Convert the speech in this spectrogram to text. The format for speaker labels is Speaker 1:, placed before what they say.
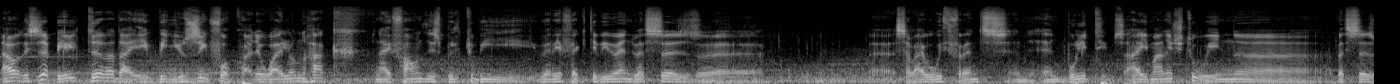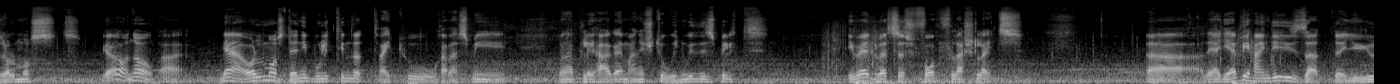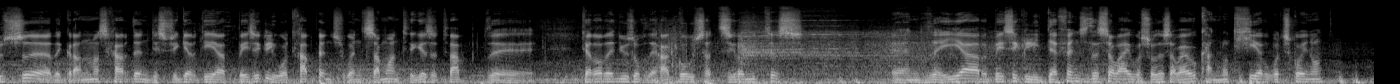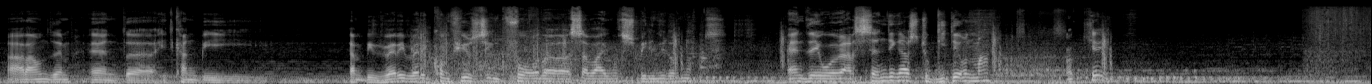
Speaker 1: Now this is a build that I've been using for quite a while on Hag, and I found this build to be very effective even versus uh, uh, survival with friends and, and bullet teams. I managed to win uh, versus almost, yeah, no, uh, yeah, almost any bullet team that tried to harass me when I play Hag, I managed to win with this build. Even versus four flashlights. Uh, the idea behind it is that uh, you use uh, the Granma's Heart and Disfigured Ear. Basically, what happens when someone triggers a trap, the terror radius of the Hag goes at 0 meters. And the ER basically deafens the survivor, so the survivor cannot hear what's going on around them. And uh, it can be can be very, very confusing for uh, survivors, believe it or not. And they were sending us to Gideon Man. Okay.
